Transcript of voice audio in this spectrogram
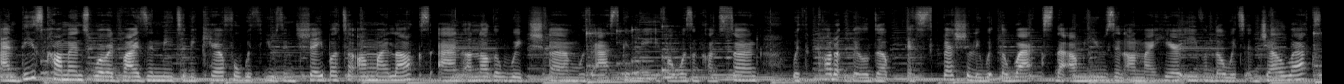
And these comments were advising me to be careful with using shea butter on my locs and another which um, was asking me if I wasn't concerned with product buildup, especially with the wax that I'm using on my hair, even though it's a gel wax.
